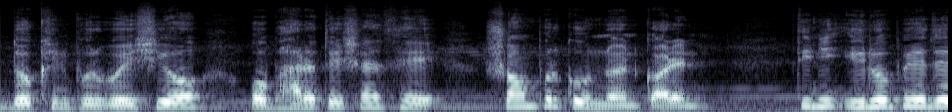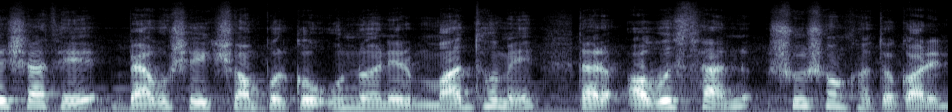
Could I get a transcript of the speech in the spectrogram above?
দক্ষিণ পূর্ব এশীয় ও ভারতের সাথে সম্পর্ক উন্নয়ন করেন। তিনি ইউরোপীয়দের সাথে ব্যবসায়িক সম্পর্ক উন্নয়নের মাধ্যমে তার অবস্থান সুসংহত করেন।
